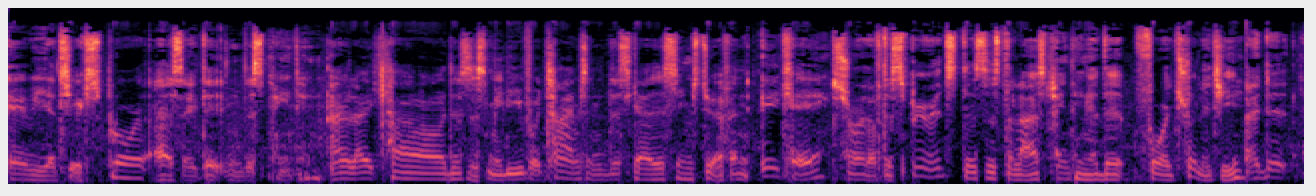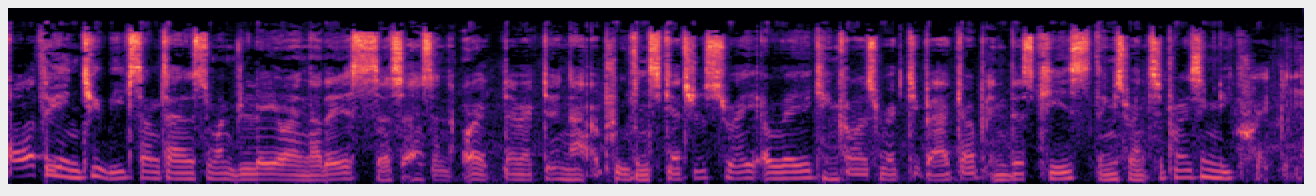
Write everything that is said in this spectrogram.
area to explore, as I did in this painting. I like how this is medieval times, and this guy seems to have an AK. Sword of the Spirits. This is the last painting I did for a trilogy. I did all three in two weeks, sometimes one delay another, such as an art director not approving sketches right away can cause work to back up. In this case, things went surprisingly quickly.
